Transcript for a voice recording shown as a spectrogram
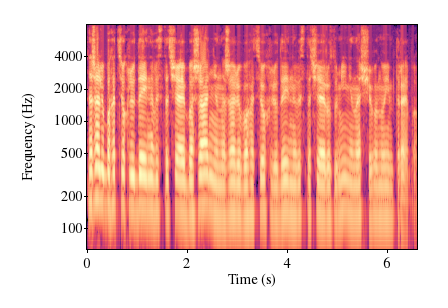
На жаль, у багатьох людей не вистачає бажання, на жаль, у багатьох людей не вистачає розуміння, на що воно їм треба.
